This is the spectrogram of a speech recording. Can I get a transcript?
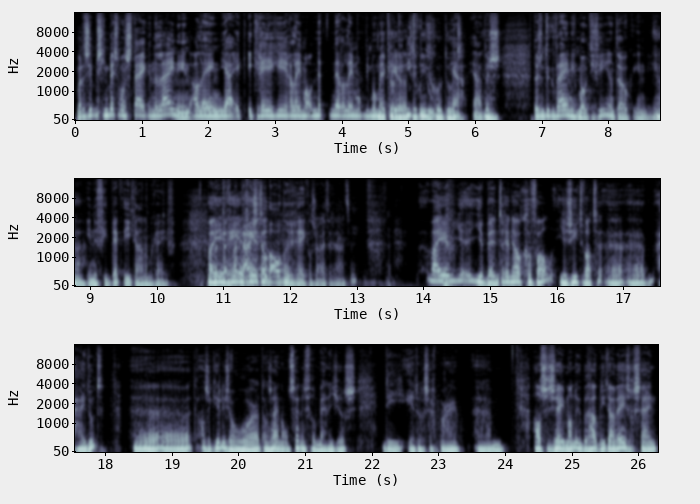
Maar er zit misschien best wel een stijgende lijn in. Alleen, ja, ik, ik reageer alleen maar, net, net alleen maar op die momenten dat hij niet, goed, niet goed, doet. Ja, ja, dus ja. dat is natuurlijk weinig motiverend ook in, in, ja. in de feedback die ik aan hem geef. Maar, maar, je maar thuis andere regels uiteraard. Hè? Maar je, je bent er in elk geval. Je ziet wat uh, hij doet. Uh, als ik jullie zo hoor, dan zijn er ontzettend veel managers die eerder zeg maar um, als zeeman überhaupt niet aanwezig zijn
